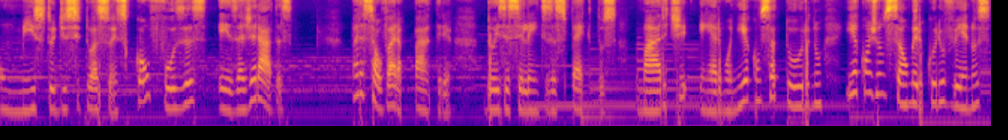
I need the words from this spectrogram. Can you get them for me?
um misto de situações confusas e exageradas. Para salvar a pátria, dois excelentes aspectos, Marte em harmonia com Saturno e a conjunção Mercúrio-Vênus,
